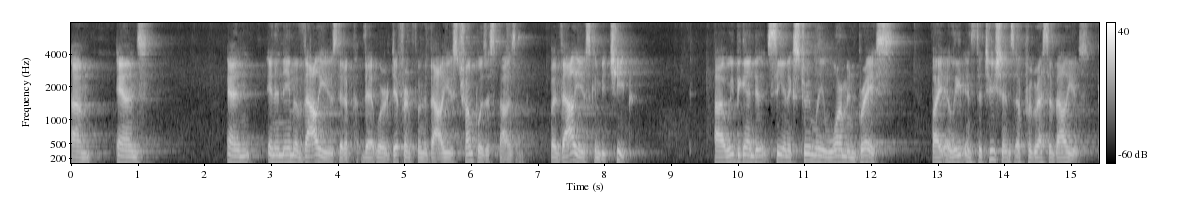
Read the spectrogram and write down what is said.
Um, and and in the name of values that, that were different from the values Trump was espousing. But values can be cheap. Uh, we began to see an extremely warm embrace by elite institutions of progressive values.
